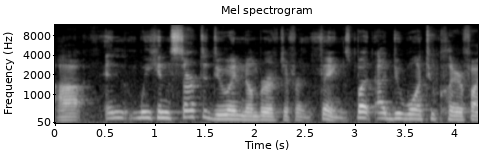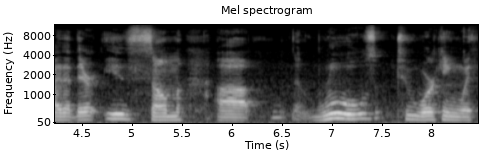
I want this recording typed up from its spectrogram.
Uh, and we can start to do a number of different things, but I do want to clarify that there is some uh, rules to working with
